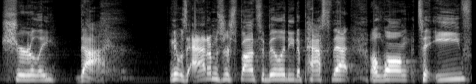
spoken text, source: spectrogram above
surely die. And it was Adam's responsibility to pass that along to Eve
